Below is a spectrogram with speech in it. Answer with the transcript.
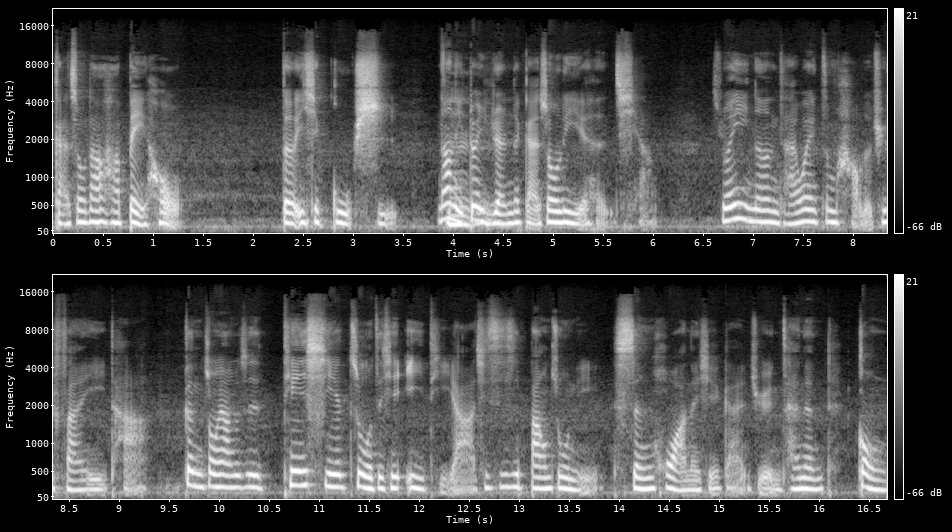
感受到它背后的一些故事。那你对人的感受力也很强，所以呢，你才会这么好的去翻译它。更重要就是天蝎座这些议题啊，其实是帮助你深化那些感觉，你才能共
